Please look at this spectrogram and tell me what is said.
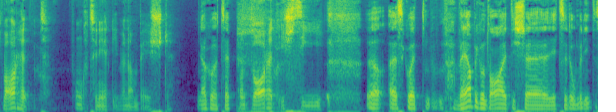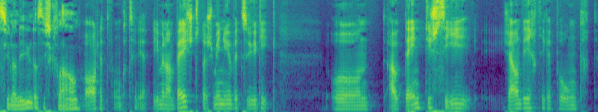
Die Wahrheit funktioniert immer am besten. Ja gut, Sepp. Und die Wahrheit ist sie. Ja, also gut, Werbung und Wahrheit ist äh, jetzt nicht unbedingt ein Synonym, das ist klar. Wahrheit funktioniert immer am besten, das ist meine Überzeugung. Und authentisch sein ist auch ein wichtiger Punkt.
